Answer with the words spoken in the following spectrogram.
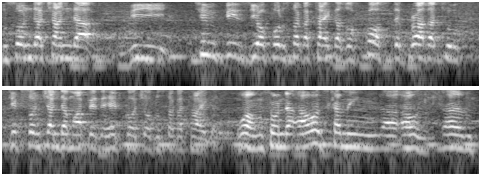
Musonda Chanda, the team physio for Lusaka Tigers. Of course, the brother to Dixon Chandamape, the head coach of Lusaka Tigers. Well, Msonda, I was coming, uh, I was um,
